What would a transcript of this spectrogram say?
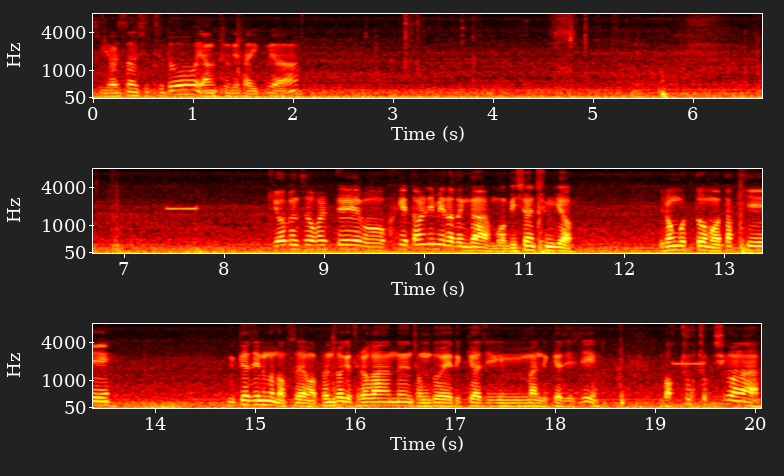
지금 열선 시트도 양쪽에 다 있고요. 기어 변속할 때 뭐 크게 떨림이라든가 뭐 미션 충격 이런 것도 뭐 딱히 느껴지는 건 없어요. 뭐 변속에 들어가는 정도의 느껴짐만 느껴지지 막 툭툭 치거나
